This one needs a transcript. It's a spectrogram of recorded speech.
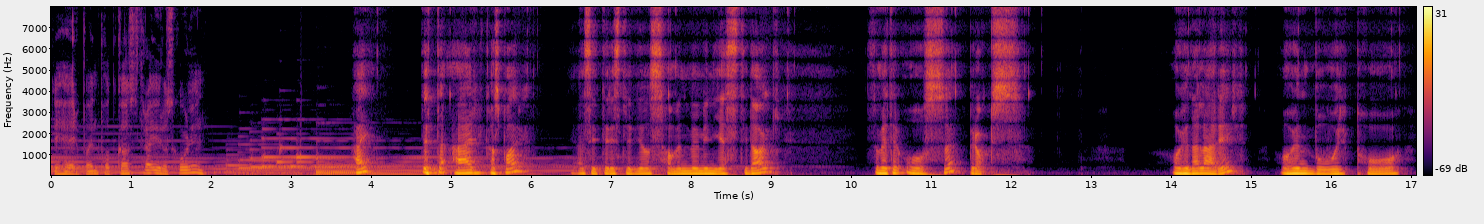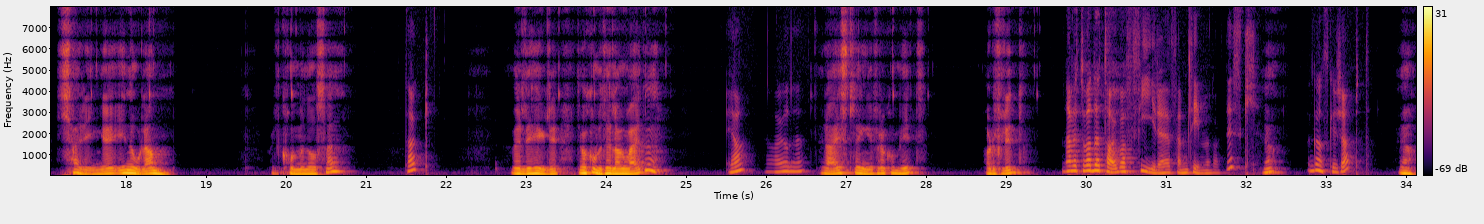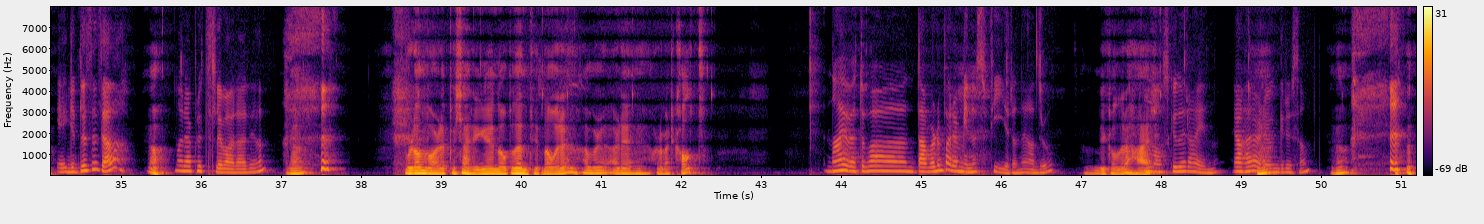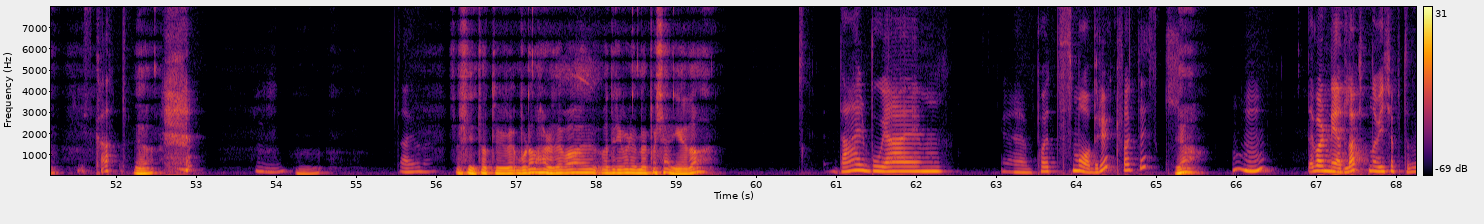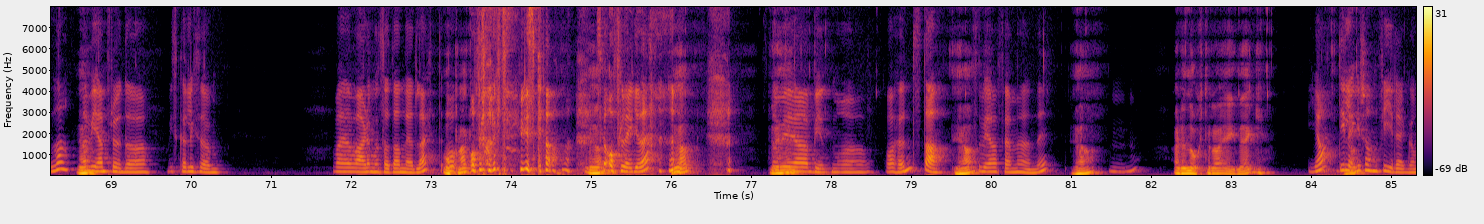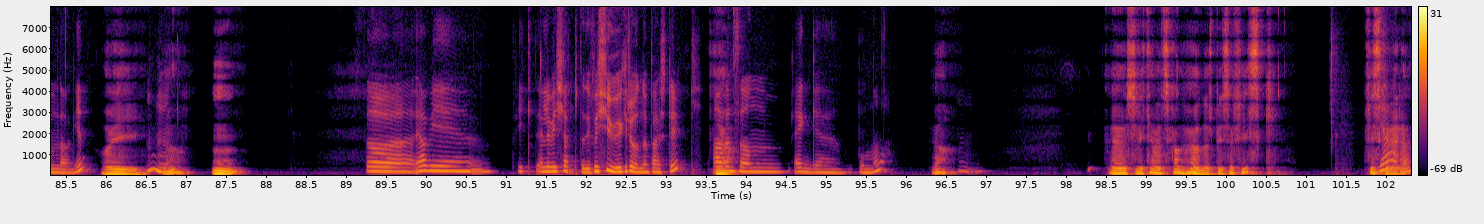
Du hører på en podkast fra Uroskolen. Hei, dette er Kaspar. Jeg sitter i studio sammen med min gjest i dag, som heter Åse Brox. Og hun er lærer, og hun bor på Kjerringøy i Nordland. Velkommen, Åse. Takk. Veldig hyggelig. Du har kommet en lang vei, du. Ja, jeg har jo det. Reist lenge for å komme hit. Har du flydd? Nei, vet du hva, Det tar jo bare fire-fem timer, faktisk. Ja. Ganske kjapt. Ja. Egentlig, syns jeg, da. ja. Når jeg plutselig var her igjen. ja. Hvordan var det på Kjerringøy nå på denne tiden av året? Er det, har det vært kaldt? Nei, vet du hva, der var det bare minus fire når jeg dro. Mye kaldere her. Nå skulle det regne. Ja, her er det jo grusomt. Ja. Iskaldt. ja. Mm. Det er jo det. Så fint at du Hvordan har du det? Hva, hva driver du med på Kjerringøy da? Der bor jeg eh, på et småbruk, faktisk. Ja. Mhm. Det var nedlagt når vi kjøpte det, da. Ja. Men vi har prøvd å Vi skal liksom Hva hva er det motsatte av nedlagt? Opplagt. opplagt. Vi skal, Ja. skal opplegge det. Ja. Så vi har begynt med å få høns, da. Ja. Så vi har fem høner. ja. Mhm. Er det nok til å ha egne egg? Ja, de legger sånn fire egg om dagen. Oi. Mhm. Ja. Mm. Så ja, vi fikk Eller vi kjøpte de for 20 kroner per stykk av Ja. en sånn eggbonde, da. ja. Mhm. Eh, Så vidt jeg vet, så kan høner spise fisk. Fisker Ja. dere?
